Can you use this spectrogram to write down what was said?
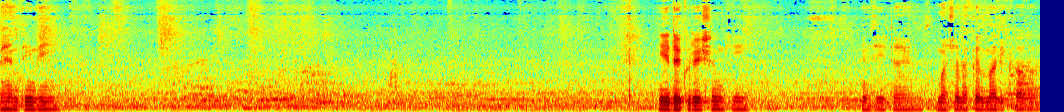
पहनती थी। ये डेकोरेशन की जी टाइम माशाल्लाह कलमा लिखा हुआ।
